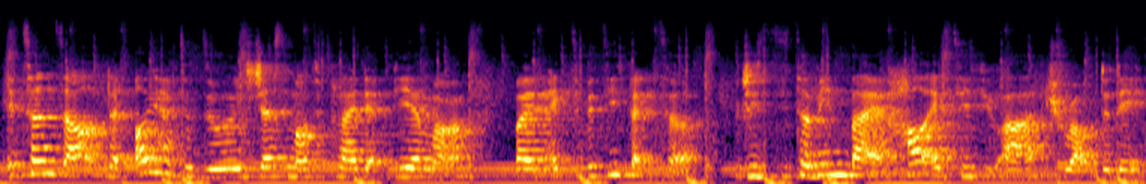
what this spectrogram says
It turns out that all you have to do is just multiply that BMR by an activity factor which is determined by how active you are throughout the day.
